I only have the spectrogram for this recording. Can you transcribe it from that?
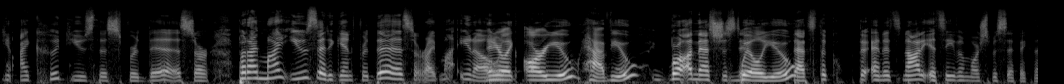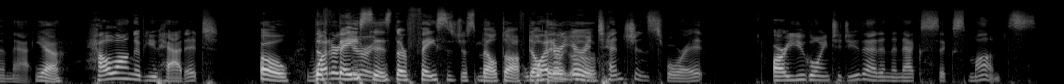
you know, I could use this for this, or but I might use it again for this, or I might, you know. and you're like, are you? Have you? well, and that's just it. Will you? That's the, the, and it's not. It's even more specific than that. Yeah. How long have you had it? Oh, the What are your- faces, their faces just melt off, don't what they? are Like, your intentions for it? Are you going to do that in the next six months?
